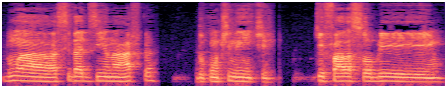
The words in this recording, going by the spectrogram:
de uma cidadezinha na África, do continente, que fala sobre.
